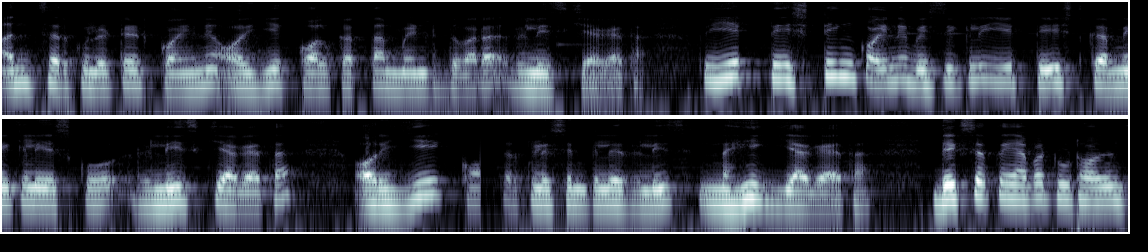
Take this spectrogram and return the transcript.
अनसर्कुलेटेड कॉइन है और ये कोलकाता मिंट द्वारा रिलीज़ किया गया था. तो ये टेस्टिंग कॉइन है बेसिकली ये टेस्ट करने के लिए इसको रिलीज़ किया गया था और ये सर्कुलेशन के लिए रिलीज़ नहीं किया गया था. देख सकते हैं यहाँ पर टू थाउज़ेंड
